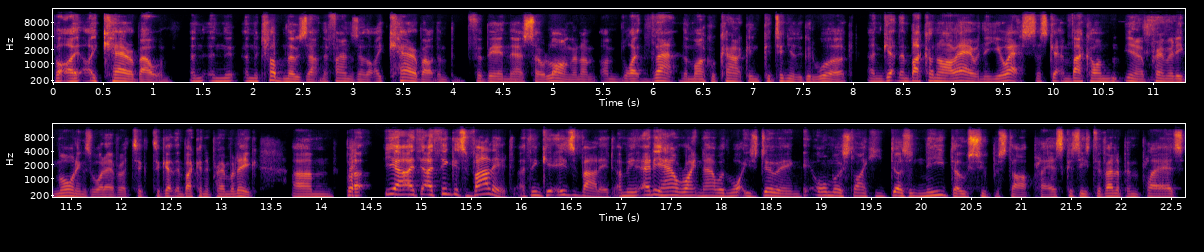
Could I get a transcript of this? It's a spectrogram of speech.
but I I care about them and and the, and the club knows that, and the fans know that. I care about them for being there so long, and I'm I'm like that. The Michael Carrick can continue the good work and get them back on our air in the US. Let's get them back on, you know, Premier League mornings or whatever to, to get them back in the Premier League. Um, but yeah, I, th- I, think it's valid. I think it is valid. I mean, Eddie Howe right now with what he's doing, it almost like he doesn't need those superstar players because he's developing players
